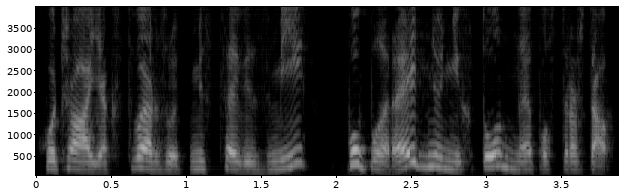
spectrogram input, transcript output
Хоча, як стверджують місцеві змі, попередньо ніхто не постраждав.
